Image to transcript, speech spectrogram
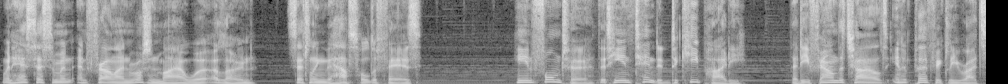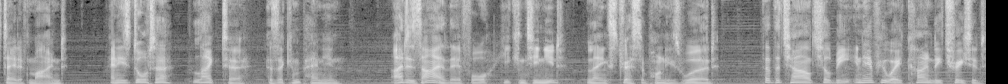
when Herr Sesemann and Fraulein Rottenmeier were alone, settling the household affairs, he informed her that he intended to keep Heidi, that he found the child in a perfectly right state of mind, and his daughter liked her as a companion. I desire, therefore, he continued, laying stress upon his word, that the child shall be in every way kindly treated,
